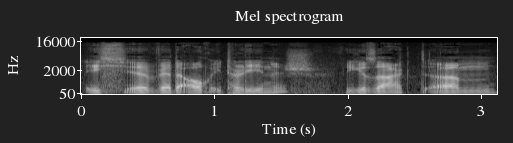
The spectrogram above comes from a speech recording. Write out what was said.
Ich äh, werde auch italienisch, wie gesagt. Ähm,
